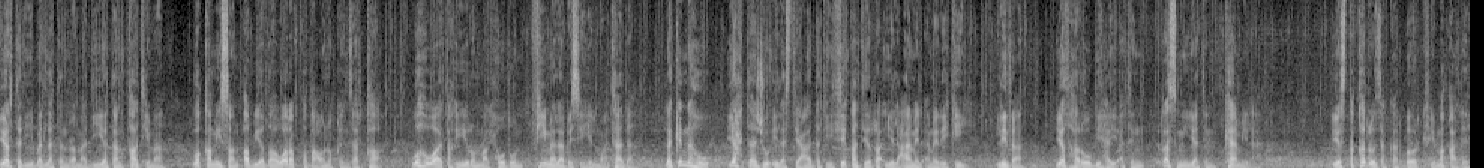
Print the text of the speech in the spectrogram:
يرتدي بدلة رمادية قاتمة وقميصا أبيض وربطة عنق زرقاء وهو تغيير ملحوظ في ملابسه المعتادة. لكنه يحتاج إلى استعادة ثقة الرأي العام الأمريكي لذا يظهر بهيئة رسمية كاملة. يستقر زكربيرغ في مقعده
